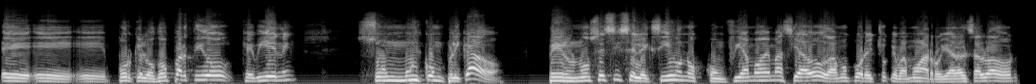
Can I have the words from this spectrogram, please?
eh, eh, porque los dos partidos que vienen son muy complicados. Pero no sé si se le exige o nos confiamos demasiado o damos por hecho que vamos a arrollar a El Salvador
